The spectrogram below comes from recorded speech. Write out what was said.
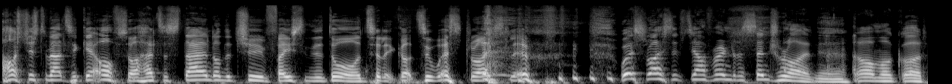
I was just about to get off, so I had to stand on the tube facing the door until it got to West Ruislip. West Ruislip's the other end of the central line. Yeah. Oh my god.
